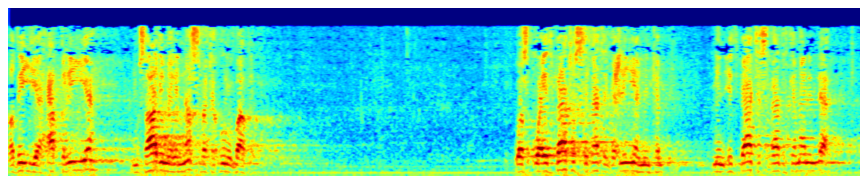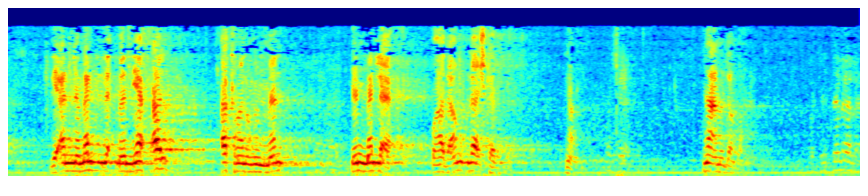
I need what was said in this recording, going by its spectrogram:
قضية عقلية مصادمة للنص فتكون باطلة. وإثبات الصفات الفعلية من من إثبات صفات الكمال لله لأن من من يفعل أكمل ممن ممن لا يفعل. وهذا أمر لا إشكال فيه. نعم. نعم عبد الله. الدلالة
